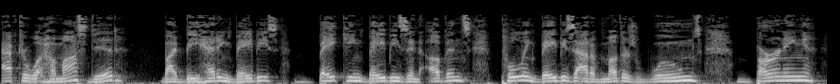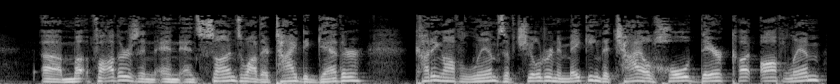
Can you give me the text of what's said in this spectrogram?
after what Hamas did by beheading babies, baking babies in ovens, pulling babies out of mothers' wombs, burning uh, fathers and, and, and sons while they're tied together, cutting off limbs of children and making the child hold their cut off limb.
